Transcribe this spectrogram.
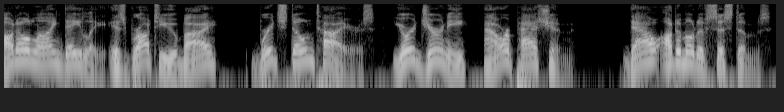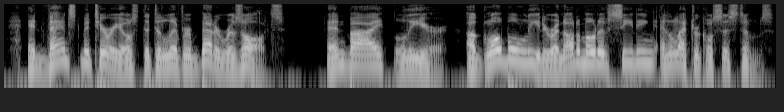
AutoLine Daily is brought to you by Bridgestone Tires, your journey, our passion. Dow Automotive Systems, advanced materials that deliver better results. And by Lear, a global leader in automotive seating and electrical systems.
